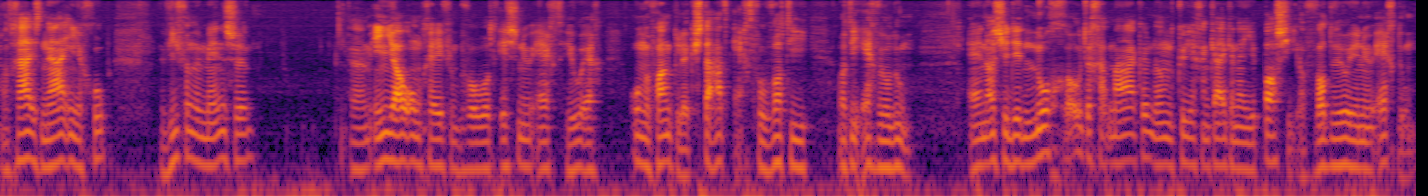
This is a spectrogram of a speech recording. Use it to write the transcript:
Want ga eens na in je groep. Wie van de mensen um, in jouw omgeving bijvoorbeeld is nu echt heel erg onafhankelijk? Staat echt voor wat hij wat echt wil doen? En als je dit nog groter gaat maken, dan kun je gaan kijken naar je passie. Of wat wil je nu echt doen?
